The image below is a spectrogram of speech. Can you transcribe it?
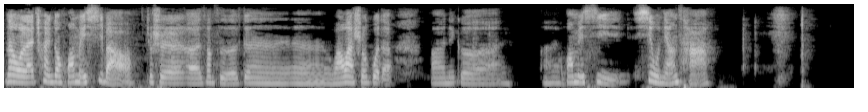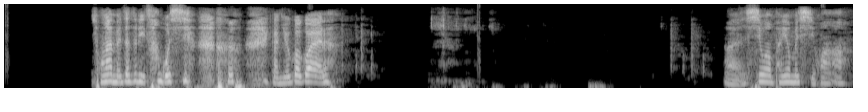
那我来唱一段黄梅戏吧啊，就是呃上次跟娃娃说过的啊那个呃黄梅戏《绣娘茶》。从来没在这里唱过戏，感觉怪怪的。呃，希望朋友们喜欢啊。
